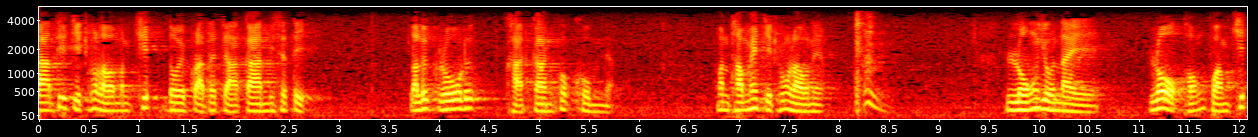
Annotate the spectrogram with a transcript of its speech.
การที่จิตของเรามันคิดโดยปราศจากการมีสติระลึกรู้หรือขาดการควบคุมเนี่ย มันทำให้จิตของเราเนี่ย หลงอยู่ในโลกของความคิด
